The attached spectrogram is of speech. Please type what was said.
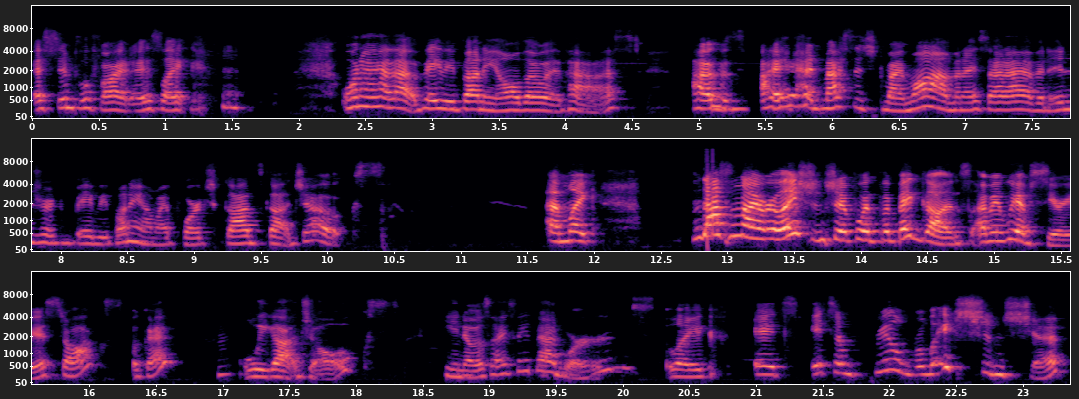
as simplified as like when I had that baby bunny, although it passed. I was I had messaged my mom and I said I have an injured baby bunny on my porch. God's got jokes. And like that's my relationship with the big guns. I mean, we have serious talks, okay? Mhm. We got jokes. He knows I say bad words. Like it's it's a real relationship,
